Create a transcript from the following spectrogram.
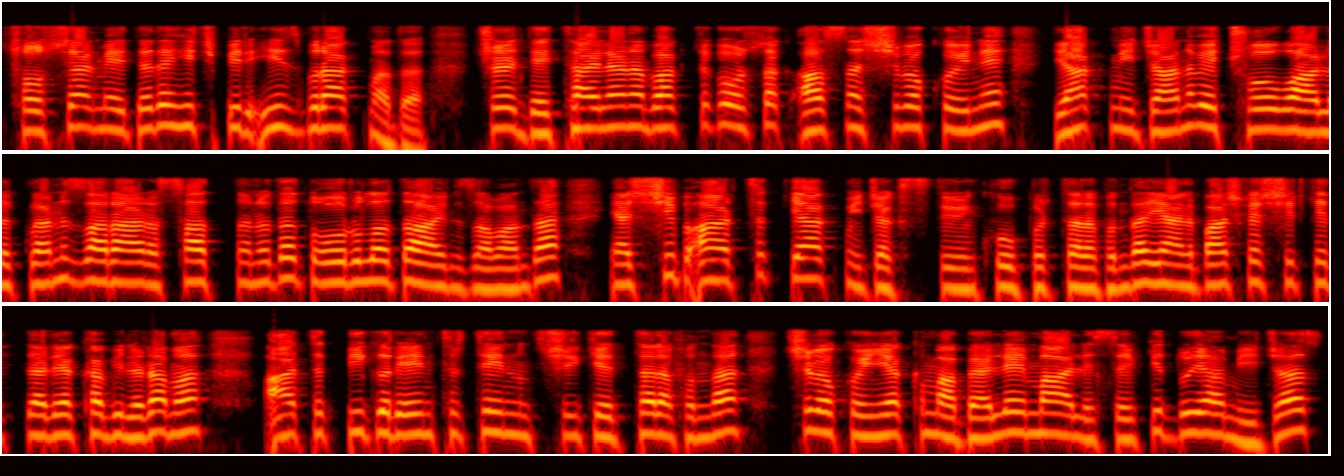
sosyal medyada hiçbir iz bırakmadı. Şöyle detaylarına bakacak olursak aslında Shiba Coin'i yakmayacağını ve çoğu varlıklarını zarara sattığını da doğruladı aynı zamanda. Yani SHIB artık yakmayacak Steven Cooper tarafında. Yani başka şirketler yakabilir ama artık Bigger Entertainment şirketi tarafından Shiba Coin yakım haberleri maalesef ki duyamayacağız.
